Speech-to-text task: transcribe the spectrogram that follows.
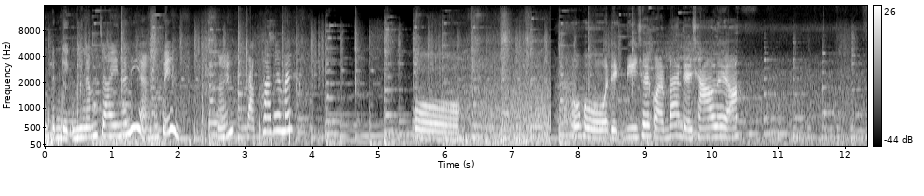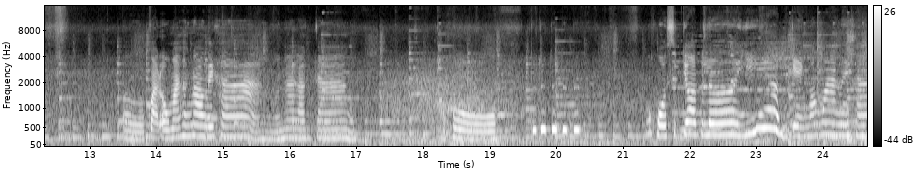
น้องปินเป็นเด็กมีน้ำใจนะเนี่ยน้องปินไหนตักผ้าได้ไหมโอ้โอ้โห เด็กดีช่วยกวาดบ้านเดี๋ยวเช้าเลยเหรอโอ้กวาดออกมาข้างนอกเลยค่ะโอ้น่ารักจัง โอ้โหตุ๊ดตุ๊ดตุ๊ดตุ๊ดตุ๊ดโอ้โห สุดยอดไปเลย เยี่ยม เก่งมาก ๆ เลยค่ะ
